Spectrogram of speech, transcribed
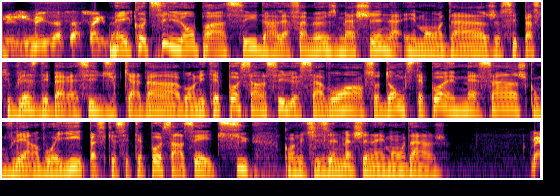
présumés assassins. Mais écoute, s'ils l'ont passé dans la fameuse machine à émondage, c'est parce qu'ils voulaient se débarrasser du cadavre. On n'était pas censé le savoir, ça. Donc, c'était pas un message qu'on voulait envoyer parce que c'était pas censé être su qu'on utilisait une machine à émondage. Ben,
